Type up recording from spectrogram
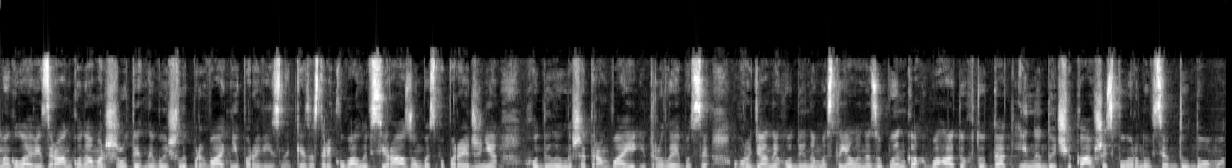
Миколаєві зранку на маршрути не вийшли приватні перевізники. Застрайкували всі разом без попередження. Ходили лише трамваї і тролейбуси. Городяни годинами стояли на зупинках. Багато хто так і не дочекавшись, повернувся додому.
